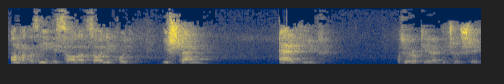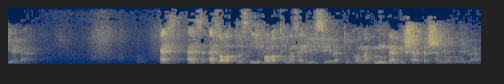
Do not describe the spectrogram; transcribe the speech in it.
annak az égisze alatt zajlik, hogy Isten elhív az örök élet dicsőségére. Ez, ez, ez alatt az ív alatt van az egész életünk, annak minden viselt eseményével.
